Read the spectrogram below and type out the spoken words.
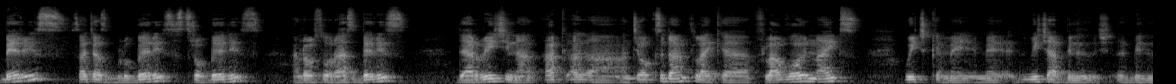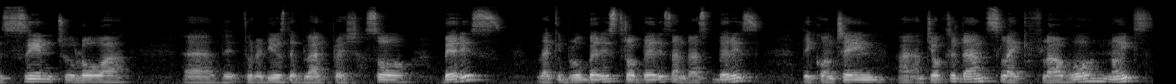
Berries such as blueberries, strawberries, and also raspberries, they are rich in uh, uh, antioxidants like uh, flavonoids, which can, may, may, which have been been seen to lower uh, the, to reduce the blood pressure. So berries like blueberries, strawberries, and raspberries, they contain antioxidants like flavonoids,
